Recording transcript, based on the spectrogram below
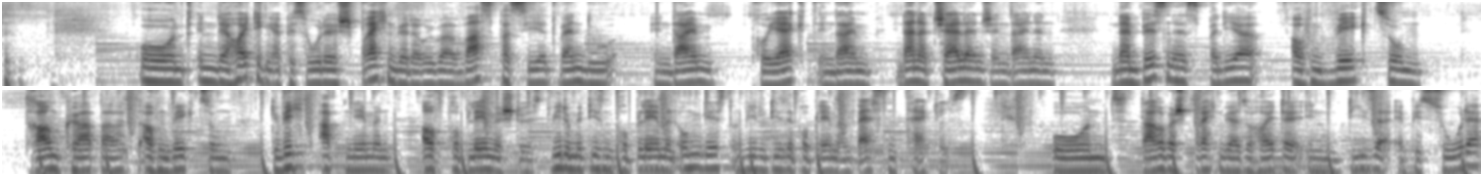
Und in der heutigen Episode sprechen wir darüber, was passiert, wenn du in deinem Projekt, in, deinem, in deiner Challenge, in, deinen, in deinem Business bei dir auf dem Weg zum Traumkörper, auf dem Weg zum Gewicht abnehmen, auf Probleme stößt, wie du mit diesen Problemen umgehst und wie du diese Probleme am besten tackelst. Und darüber sprechen wir also heute in dieser Episode.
